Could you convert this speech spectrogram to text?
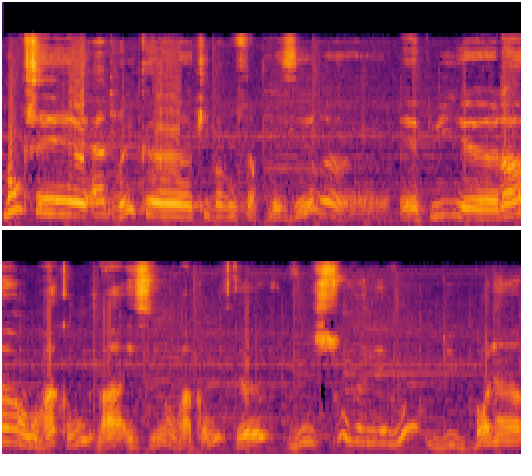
Donc c'est un truc euh, qui va vous faire plaisir. Euh, et puis euh, là, on raconte, là, ici, on raconte que vous souvenez-vous du bonheur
